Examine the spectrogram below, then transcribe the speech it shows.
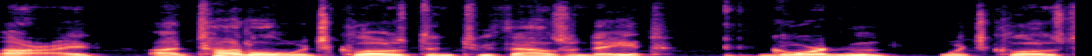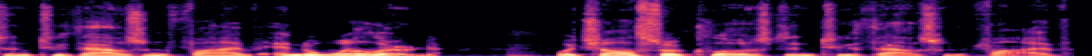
All right. Uh, Tuttle, which closed in 2008, Gordon, which closed in 2005, and Willard, which also closed in 2005.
